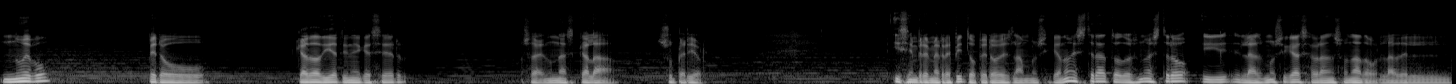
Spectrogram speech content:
nuevo, pero cada día tiene que ser, o sea, en una escala superior. Y siempre me repito, pero es la música nuestra, todo es nuestro y las músicas habrán sonado la del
